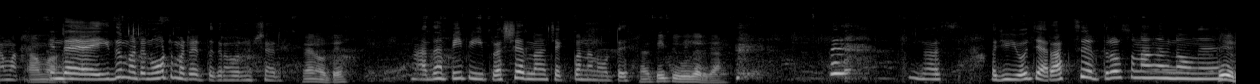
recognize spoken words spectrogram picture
ஆமாம் ஆமா. இந்த இது மட்டும் நோட்டு மட்டும் எடுத்துக்கிறேன் ஒரு நிமிஷம். என்ன நோட்டு? அதான் பிபி ப்ரெஷர்லாம் செக் பண்ண நோட்டு. பிபி ஊத இருக்கா? ஐயோ ஜெராக்ஸ் எடுத்துகிட்டு வர சொன்னாங்க அவங்க. ஏய்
